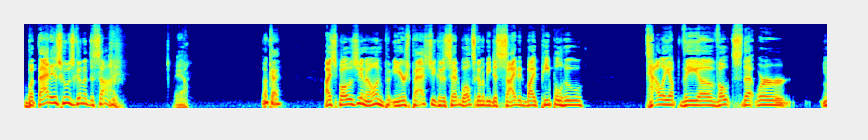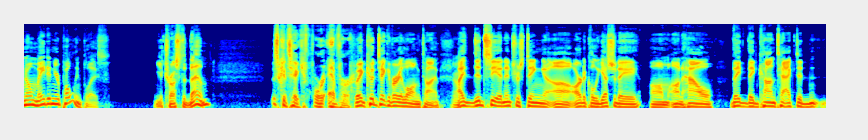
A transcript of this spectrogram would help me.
but that is who's going to decide. Yeah. Okay. I suppose, you know, in years past, you could have said, well, it's going to be decided by people who tally up the uh, votes that were, you know, made in your polling place. You trusted them. This could take forever. It could take a very long time. I did see an interesting uh, article yesterday um, on how they they'd contacted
